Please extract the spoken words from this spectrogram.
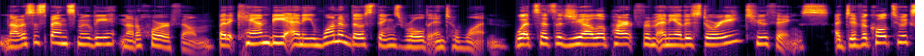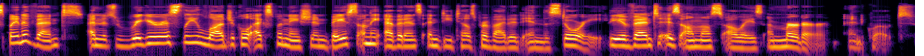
not a suspense movie, not a horror film, but it can be any one of those things rolled into one. What sets a giallo apart from any other story? Two things. A difficult to explain event and its rigorously logical explanation based on the evidence and details provided in the story. The event is almost always a murder. End quote.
